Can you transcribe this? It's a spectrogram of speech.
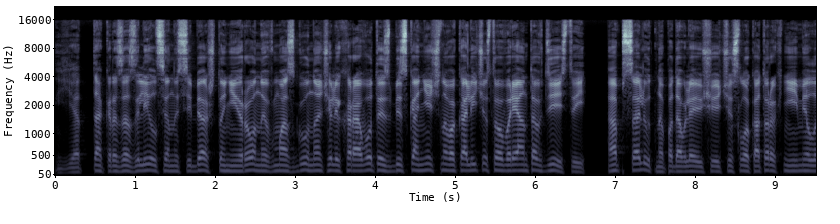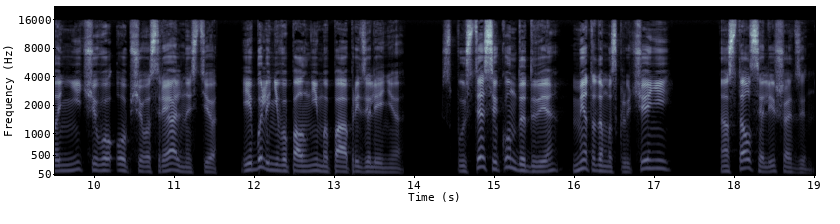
Я так разозлился на себя, что нейроны в мозгу начали хоровод из бесконечного количества вариантов действий, абсолютно подавляющее число которых не имело ничего общего с реальностью и были невыполнимы по определению. Спустя секунды две, методом исключений, остался лишь один.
